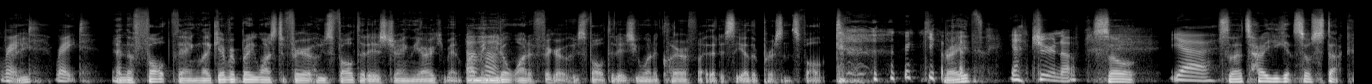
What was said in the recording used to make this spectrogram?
Right. Right. And the fault thing, like everybody wants to figure out whose fault it is during the argument. Well, I Uh-huh. mean, you don't want to figure out whose fault it is. You want to clarify that it's the other person's fault, yeah, right? Yeah. True enough. So, Yeah. so that's how you get so stuck.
